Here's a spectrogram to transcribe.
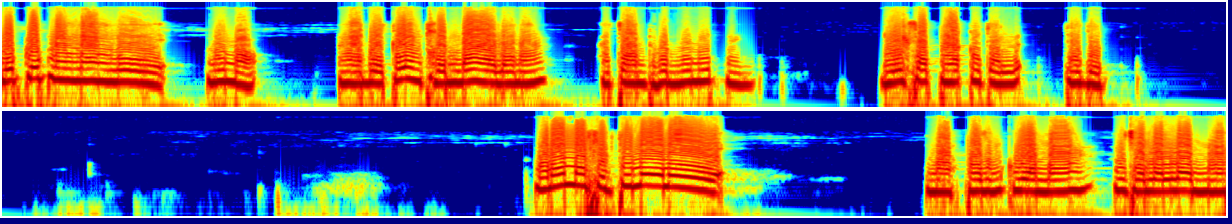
ลุกๆนั่งๆนี่ไม่เหมาะเด็กก็ยังทนได้เลยนะ อาจารย์ทนไว้นิดหนึ่งเดี๋ยวสักพักก็จะจะหยุดวันนั้นมาฝึกที่นี่นี่ หนักพอสมควรนะ ไม่ใช่เล่นๆนะ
